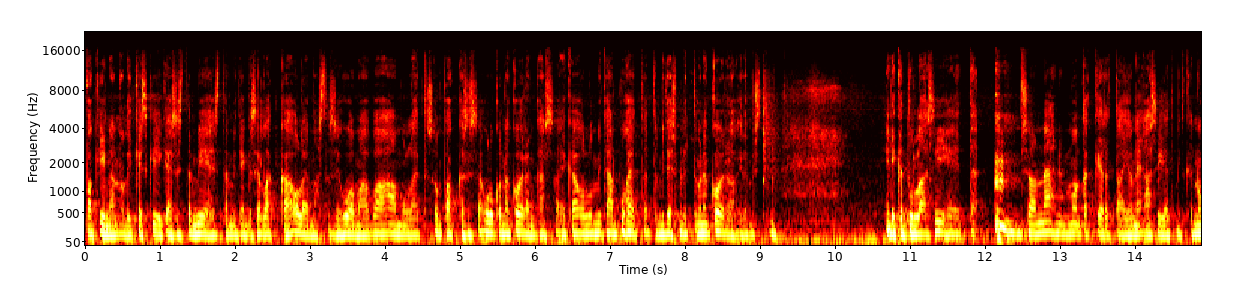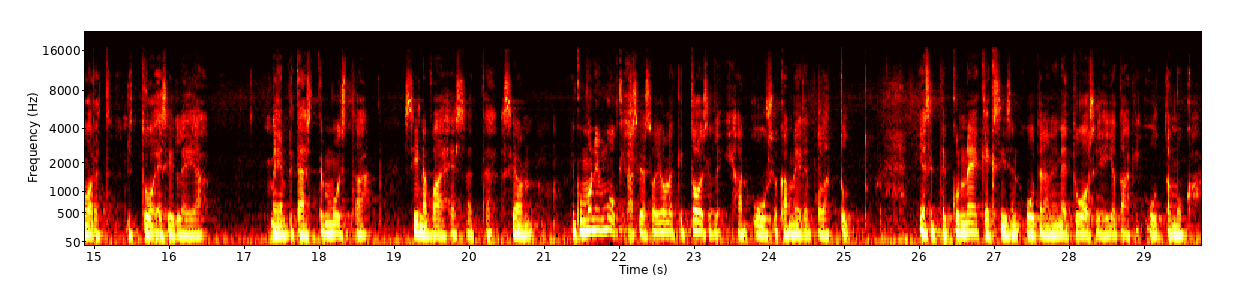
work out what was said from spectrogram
pakinan, oli keski-ikäisestä miehestä, miten se lakkaa olemasta. Se huomaa vaan aamulla, että se on pakkasessa ulkona koiran kanssa, eikä ollut mitään puhetta, että miten meille tämmöinen koira on ilmestynyt. Eli tullaan siihen, että se on nähnyt monta kertaa jo ne asiat, mitkä nuoret nyt tuo esille ja meidän pitää sitten muistaa siinä vaiheessa, että se on, niin kuin moni muukin asia, se on jollekin toiselle ihan uusi, joka meille voi olla tuttu. Ja sitten kun ne keksii sen uutena, niin ne tuo siihen jotakin uutta mukaan.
